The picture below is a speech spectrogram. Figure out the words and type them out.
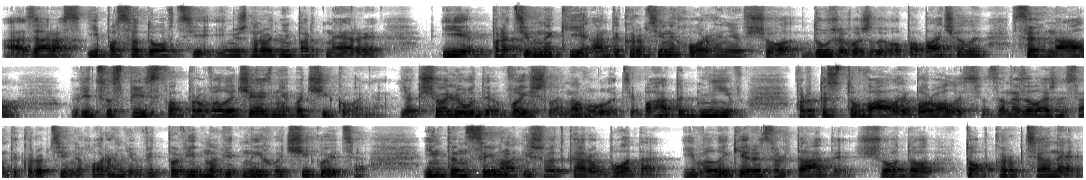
А зараз і посадовці, і міжнародні партнери, і працівники антикорупційних органів, що дуже важливо, побачили сигнал від суспільства про величезні очікування. Якщо люди вийшли на вулиці багато днів, протестували, боролися за незалежність антикорупційних органів, відповідно від них очікується інтенсивна і швидка робота і великі результати щодо топ-корупціонерів.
